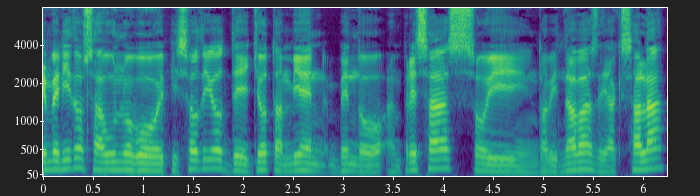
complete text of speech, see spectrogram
Bienvenidos a un nuevo episodio de Yo también vendo a empresas. Soy David Navas de Axala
